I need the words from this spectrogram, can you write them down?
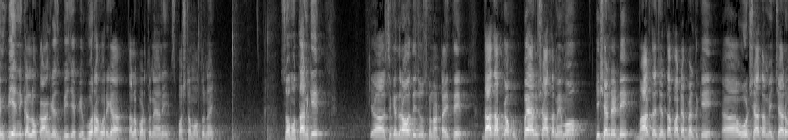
ఎంపీ ఎన్నికల్లో కాంగ్రెస్ బీజేపీ హోరాహోరీగా తలపడుతున్నాయని స్పష్టమవుతున్నాయి. సో మొత్తానికి సికింద్రాబాద్ది సికింద్రాబాద్ చూసుకున్నట్టయితే దాదాపుగా ముప్పై ఆరు శాతం ఏమో కిషన్ రెడ్డి భారతీయ జనతా పార్టీ అభ్యర్థికి ఓటు శాతం ఇచ్చారు.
